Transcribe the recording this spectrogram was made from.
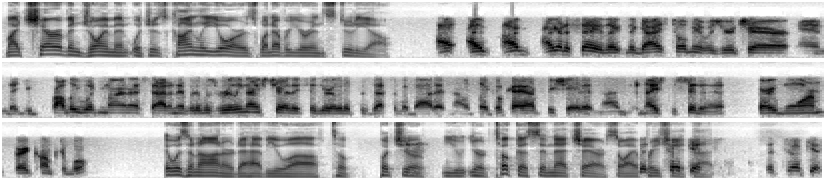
my chair of enjoyment, which is kindly yours whenever you're in studio. I I I, I got to say, the the guys told me it was your chair and that you probably wouldn't mind I sat in it, but it was a really nice chair. They said you're a little possessive about it, and I was like, okay, I appreciate it, and I'm nice to sit in it. Very warm, very comfortable. It was an honor to have you uh, to put your your, your tookus in that chair, so I The appreciate that. The Tookus.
